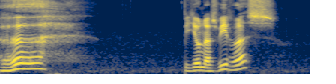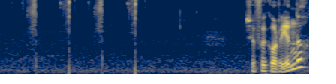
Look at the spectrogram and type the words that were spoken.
Ah, pilló unas birras. ¿Se fue corriendo?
